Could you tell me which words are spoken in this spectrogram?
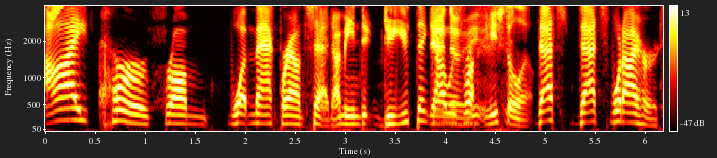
I heard from what Mack Brown said. I mean, do, do you think I was no, right? he- he's still out. That's that's what I heard.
